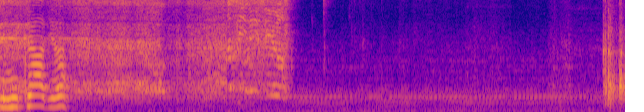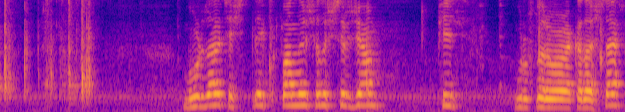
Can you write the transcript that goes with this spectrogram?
minik radyo. Burada çeşitli ekipmanları çalıştıracağım. Pil grupları var arkadaşlar.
